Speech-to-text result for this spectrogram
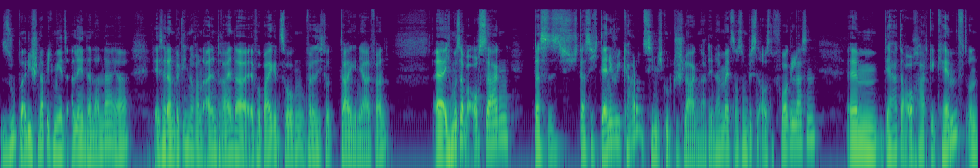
super, die schnapp ich mir jetzt alle hintereinander, ja. Der ist ja dann wirklich noch an allen dreien da äh, vorbeigezogen, was ich total genial fand. Äh, ich muss aber auch sagen, dass, es, dass sich Danny Ricciardo ziemlich gut geschlagen hat. Den haben wir jetzt noch so ein bisschen außen vor gelassen. Ähm, der hat da auch hart gekämpft und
